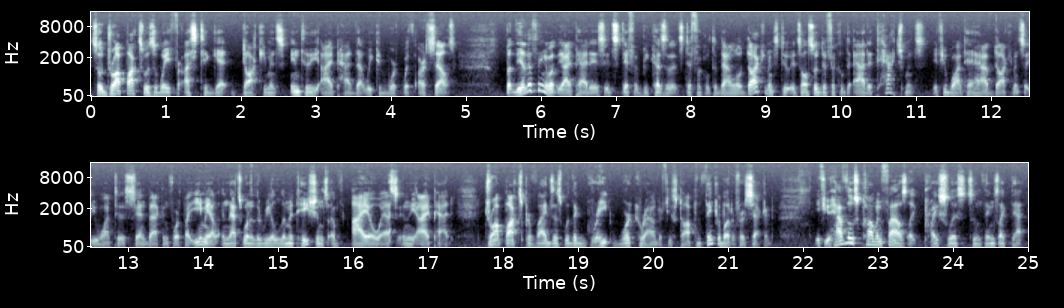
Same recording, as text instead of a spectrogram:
So Dropbox was a way for us to get documents into the iPad that we could work with ourselves. But the other thing about the iPad is it's different because it's difficult to download documents to. It's also difficult to add attachments if you want to have documents that you want to send back and forth by email, and that's one of the real limitations of iOS in the iPad. Dropbox provides us with a great workaround if you stop and think about it for a second. If you have those common files like price lists and things like that,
